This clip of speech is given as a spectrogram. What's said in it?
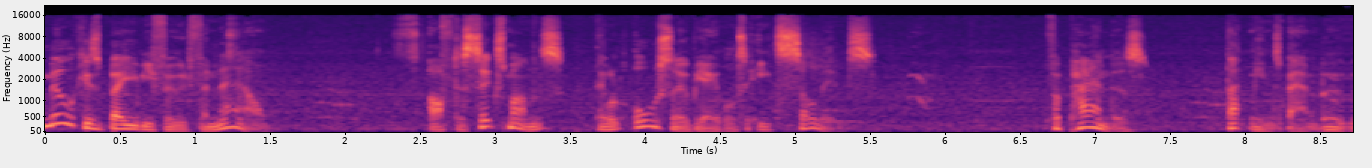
Milk is baby food for now. After six months, they will also be able to eat solids. For pandas, that means bamboo.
